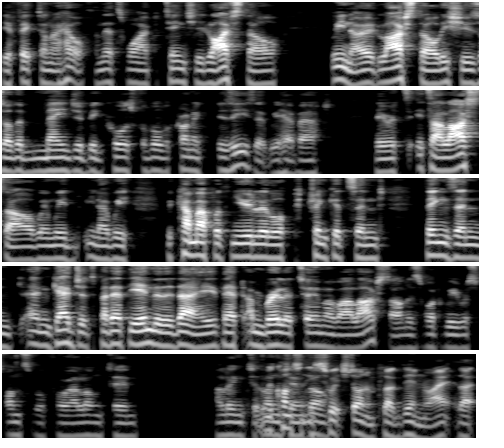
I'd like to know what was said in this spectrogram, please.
the effect on our health, and that's why potentially lifestyle. We know lifestyle issues are the major big cause for all the chronic disease that we have out there. It's it's our lifestyle when we you know we we come up with new little trinkets and things and and gadgets, but at the end of the day, that umbrella term of our lifestyle is what we're responsible for our long term our long term we're constantly goal. switched on and plugged in, right? Like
